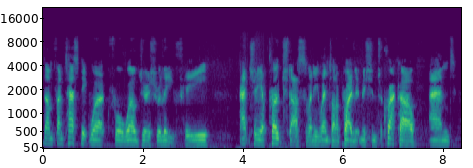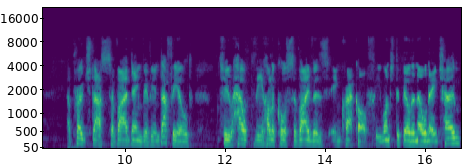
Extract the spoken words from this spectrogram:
done fantastic work for World Jewish Relief. He actually approached us when he went on a private mission to Krakow and approached us via Dame Vivien Duffield to help the Holocaust survivors in Krakow. He wanted to build an old age home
